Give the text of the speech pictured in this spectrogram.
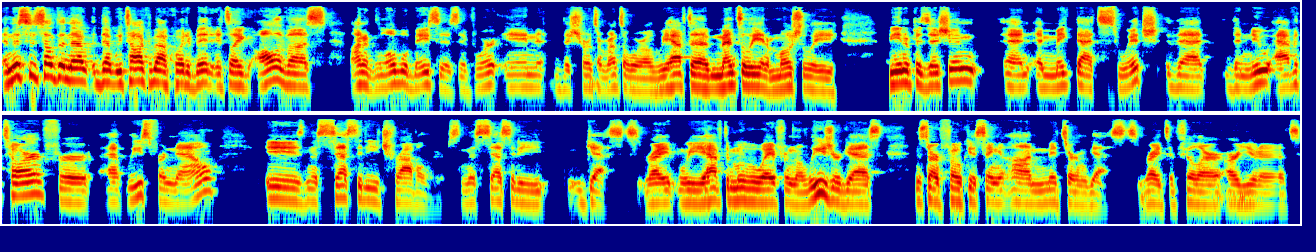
and this is something that that we talk about quite a bit. It's like all of us on a global basis if we're in the short-term rental world we have to mentally and emotionally be in a position and and make that switch that the new avatar for at least for now is necessity travelers necessity guests right? We have to move away from the leisure guests and start focusing on midterm guests right to fill our, our units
